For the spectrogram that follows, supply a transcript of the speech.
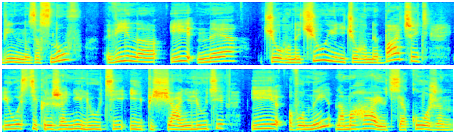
Він заснув, він е, і нічого не чує, нічого не бачить. І ось ці крижані люті і піщані люті, і вони намагаються кожен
